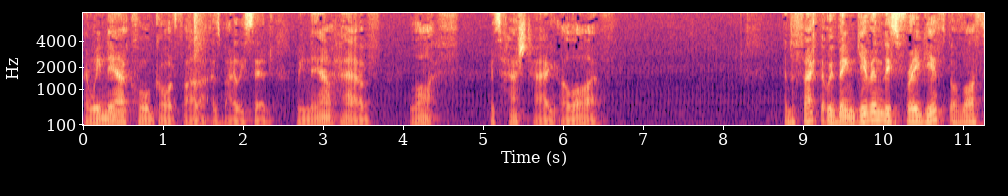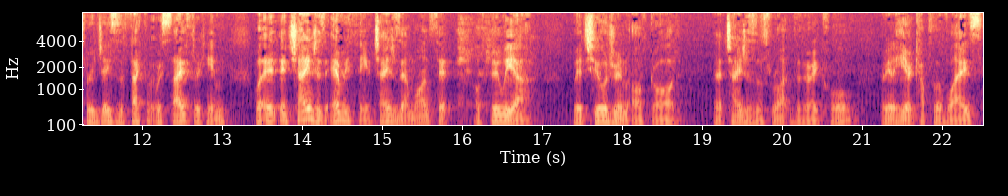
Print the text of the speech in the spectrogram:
And we now call God Father, as Bailey said. We now have life. It's hashtag alive. And the fact that we've been given this free gift of life through Jesus, the fact that we're saved through Him, well, it, it changes everything. It changes our mindset of who we are. We're children of God. And it changes us right at the very core. We're going to hear a couple of ways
